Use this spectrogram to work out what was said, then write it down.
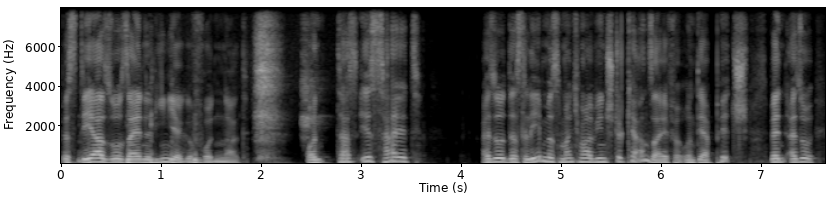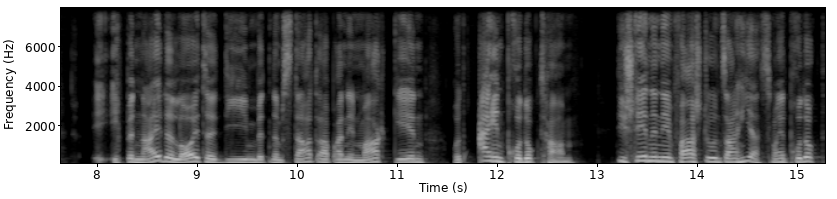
bis der so seine Linie gefunden hat. Und das ist halt, also das Leben ist manchmal wie ein Stück Kernseife. Und der Pitch, wenn, also ich beneide Leute, die mit einem Startup an den Markt gehen und ein Produkt haben. Die stehen in dem Fahrstuhl und sagen, hier, ist mein Produkt,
